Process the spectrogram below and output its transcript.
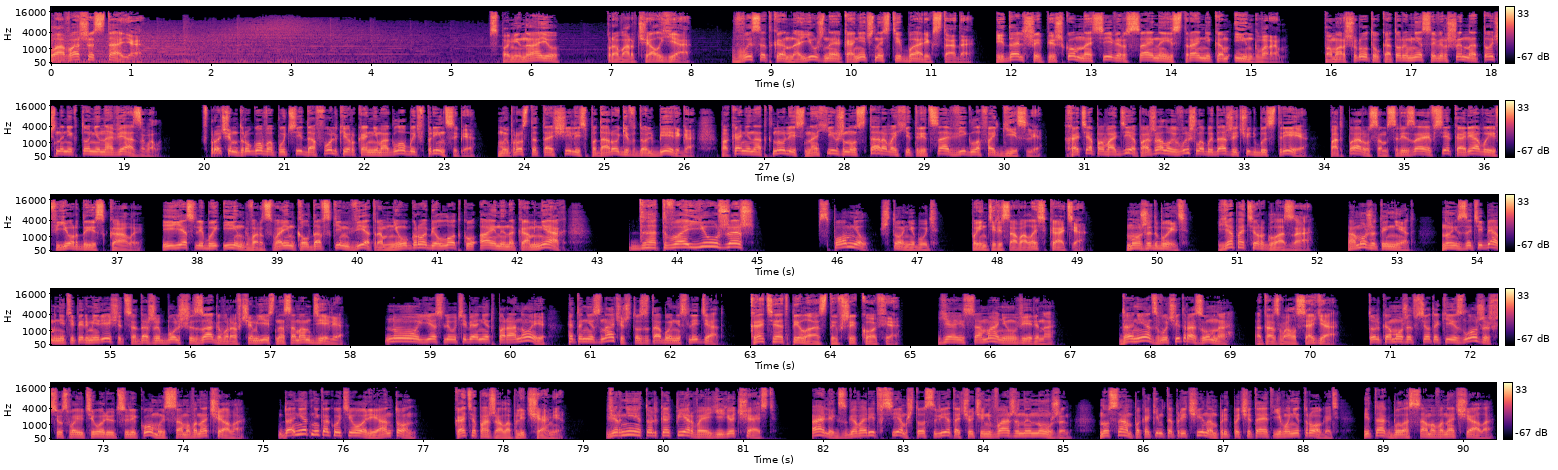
Глава шестая «Вспоминаю», — проворчал я. Высадка на южной оконечности Барикстада и дальше пешком на север с Айной и странником Ингваром. По маршруту, который мне совершенно точно никто не навязывал. Впрочем, другого пути до Фолькерка не могло быть в принципе. Мы просто тащились по дороге вдоль берега, пока не наткнулись на хижину старого хитреца Виглофа Гисли. Хотя по воде, пожалуй, вышло бы даже чуть быстрее, под парусом срезая все корявые фьорды и скалы. И если бы Ингвар своим колдовским ветром не угробил лодку Айны на камнях... «Да твою же ж!» «Вспомнил что-нибудь?» — поинтересовалась Катя. «Может быть». Я потер глаза. «А может и нет. Но из-за тебя мне теперь мерещится даже больше заговоров, чем есть на самом деле. Ну, если у тебя нет паранойи, это не значит, что за тобой не следят». Катя отпила остывший кофе. «Я и сама не уверена». «Да нет, звучит разумно», — отозвался я. «Только, может, все-таки изложишь всю свою теорию целиком и с самого начала?» «Да нет никакой теории, Антон». Катя пожала плечами. Вернее, только первая ее часть. Алекс говорит всем, что Светоч очень важен и нужен, но сам по каким-то причинам предпочитает его не трогать, и так было с самого начала.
